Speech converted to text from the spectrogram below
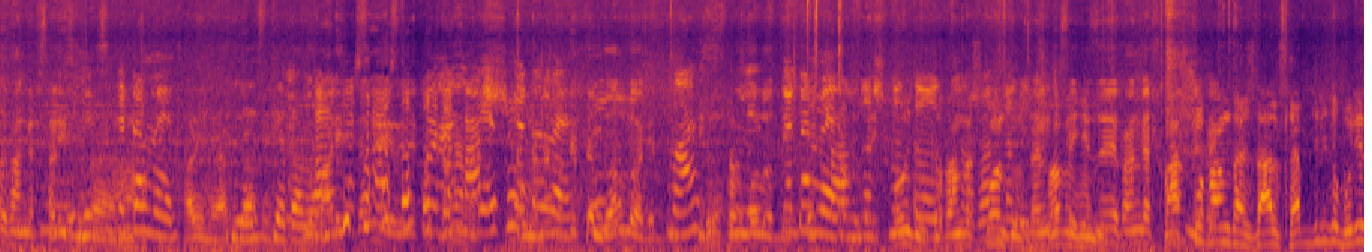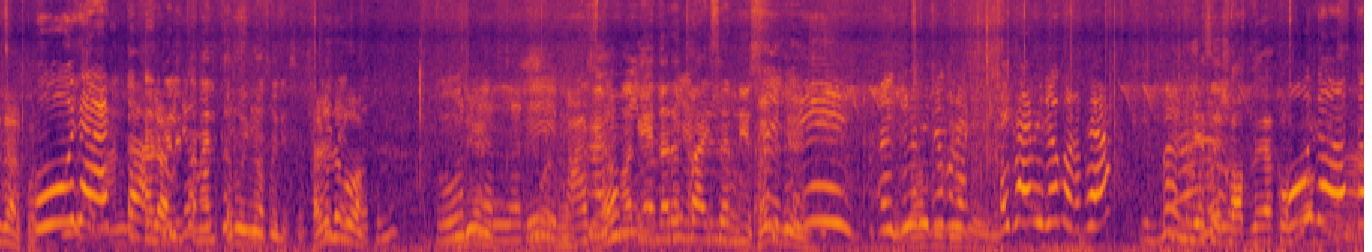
তো পাঙ্গাস ছাড়ি এটা খাই না আমি জানি। দল লাগে এটা ওই তো পাঙ্গাস কোন তো সবে হেন পাঙ্গাস 500 পাঙ্গাস জাল খ্যাপ দিলি তো ভরে যার কথা। ওই যে একটা তো রুই মাছ গেছে ছাড়ি দেবো ওরে আল্লাহ রে মাছ আগে এদারে পাইছে নিয়ে এইগুলো ভিডিও করে। এখানে ভিডিও করো ভাইয়া। কি সব জায়গা কম ওই যে তো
